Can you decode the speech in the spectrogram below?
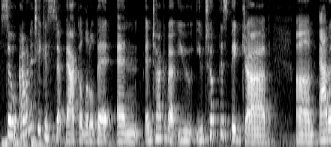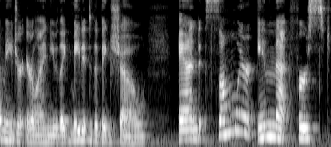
So I want to take a step back a little bit and and talk about you. You took this big job um, at a major airline. You like made it to the big show, and somewhere in that first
